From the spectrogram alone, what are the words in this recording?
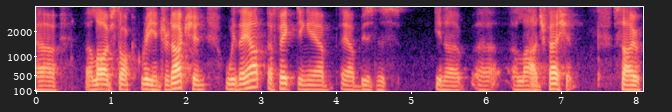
uh, livestock reintroduction without affecting our, our business in a, uh, a large fashion. So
